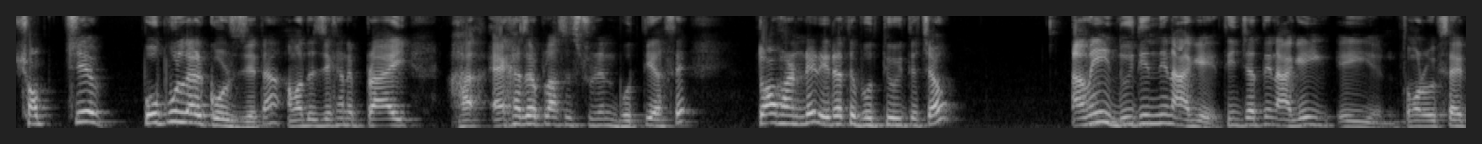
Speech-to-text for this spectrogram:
সবচেয়ে পপুলার কোর্স যেটা, আমাদের যেখানে প্রায় এক হাজার প্লাস স্টুডেন্ট ভর্তি আছে টপ হান্ড্রেড এটাতে ভর্তি হইতে চাও। আমি দুই, তিন দিন আগে, তিন, চার দিন আগেই এই তোমার ওয়েবসাইট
